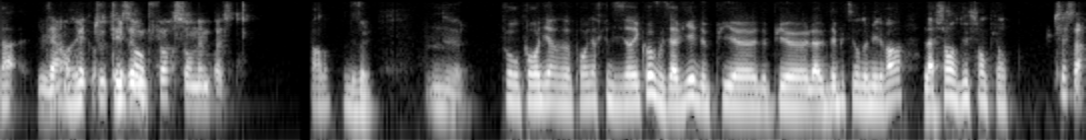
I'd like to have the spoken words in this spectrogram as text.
Bah, t'as- en fait tous tes hommes forts sont au même poste. Pardon, désolé. Désolé. Pour, pour, dire, pour revenir à ce que disait Rico, vous aviez depuis, euh, depuis euh, le début de saison 2020 la chance du champion. C'est ça,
